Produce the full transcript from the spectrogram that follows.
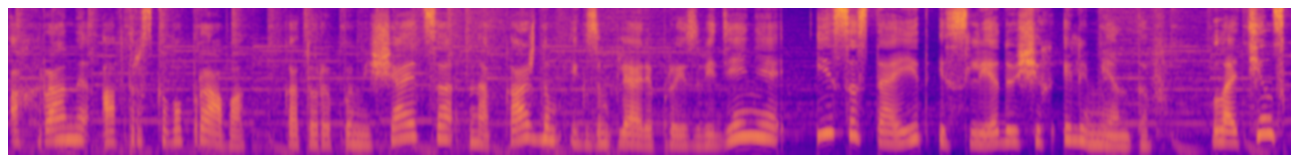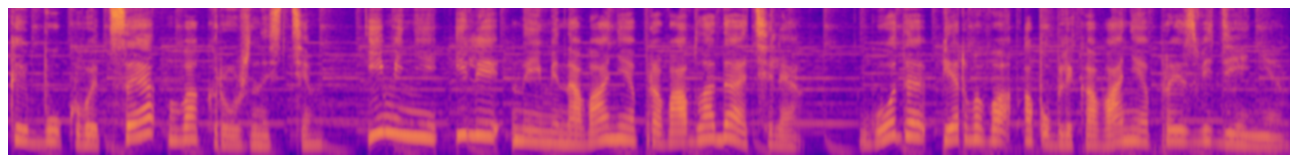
охраны авторского права, который помещается на каждом экземпляре произведения и состоит из следующих элементов. Латинской буквы «С» в окружности, имени или наименования правообладателя, года первого опубликования произведения.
